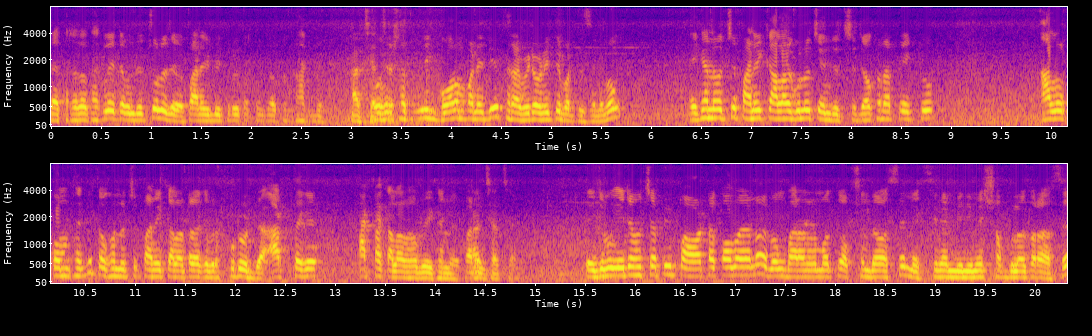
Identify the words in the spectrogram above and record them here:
ব্যথা ট্যাথা থাকলে এটার মধ্যে চলে যাবে পানির ভিতরে তখন যখন থাকবে। আচ্ছা আচ্ছা। সাথে আপনি গরম পানি দিয়ে থেরাপিটাও নিতে পারতেছেন এবং এখানে হচ্ছে পানির কালারগুলো চেঞ্জ হচ্ছে। যখন আপনি একটু আলো কম থাকে তখন হচ্ছে পানির কালারটা একেবারে ফুটে উঠবে। আট থেকে আটটা কালার হবে এখানে আচ্ছা আচ্ছা। এই যেমন এটা হচ্ছে আপনি পাওয়ারটা কমানো এবং বাড়ানোর মতো অপশন দেওয়া আছে ম্যাক্সিমাম মিনিমাম সবগুলো করা আছে।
